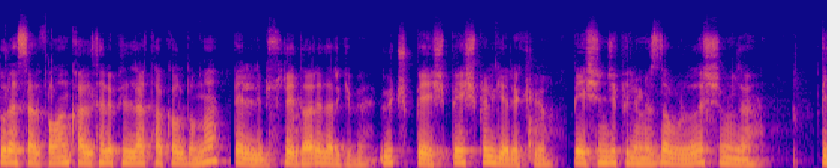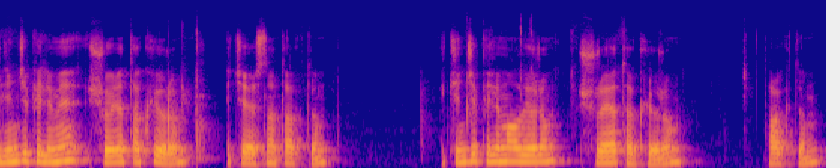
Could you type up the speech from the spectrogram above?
Duracell falan kaliteli piller takıldı mı belli bir süre idare eder gibi. 3, 5. 5 pil gerekiyor. 5. pilimiz de burada şimdi. Birinci pilimi şöyle takıyorum. İçerisine taktım. İkinci pilimi alıyorum. Şuraya takıyorum. Taktım.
